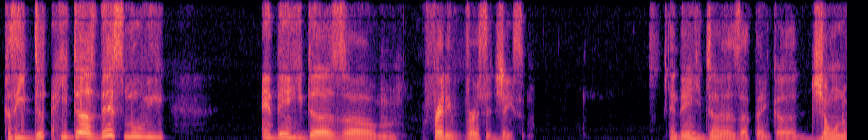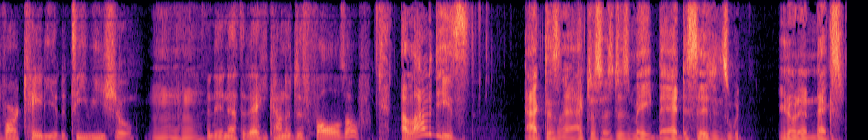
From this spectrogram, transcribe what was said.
because he do, he does this movie, and then he does um Freddy versus Jason. And then he does, I think, uh, Joan of Arcadia, the TV show. Mhm. And then after that, he kind of just falls off. a lot of these actors and actresses just made bad decisions with you know their next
